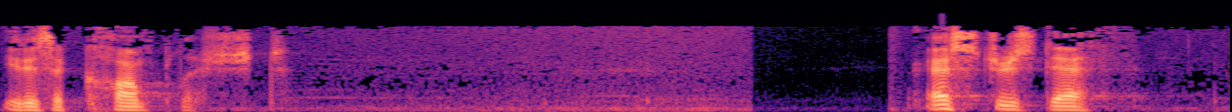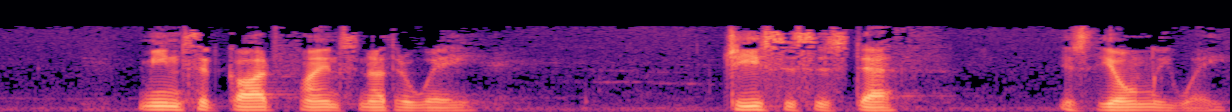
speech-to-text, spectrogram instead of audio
it is accomplished. Esther's death means that God finds another way. Jesus' death is the only way.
